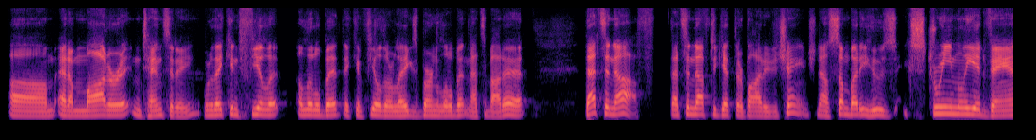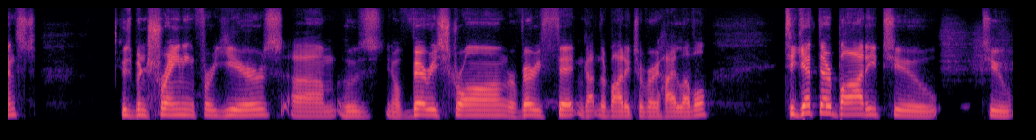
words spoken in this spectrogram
um, at a moderate intensity where they can feel it a little bit they can feel their legs burn a little bit and that's about it that's enough. That's enough to get their body to change. Now, somebody who's extremely advanced, who's been training for years, um, who's you know very strong or very fit and gotten their body to a very high level, to get their body to to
